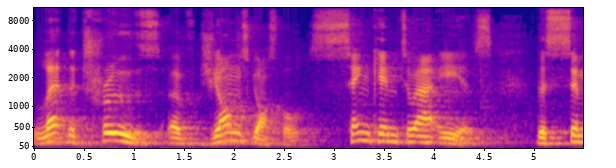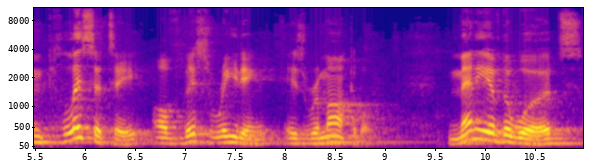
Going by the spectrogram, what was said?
let the truths of John's Gospel sink into our ears the simplicity of this reading is remarkable. Many of the words,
